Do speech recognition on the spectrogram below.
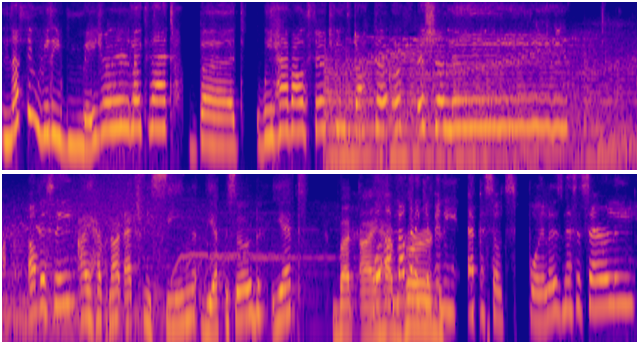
nothing really major like that, but we have our thirteenth Doctor officially. Obviously, I have not actually seen the episode yet, but I well, have I'm not heard. gonna give any episode spoilers necessarily.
